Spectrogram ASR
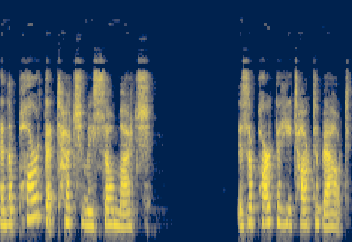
And the part that touched me so much is the part that he talked about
